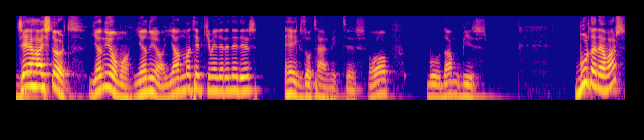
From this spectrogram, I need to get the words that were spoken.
CH4 yanıyor mu? Yanıyor. Yanma tepkimeleri nedir? Egzotermiktir. Hop buradan bir. Burada ne var?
